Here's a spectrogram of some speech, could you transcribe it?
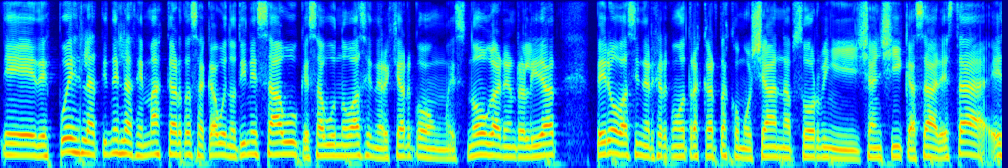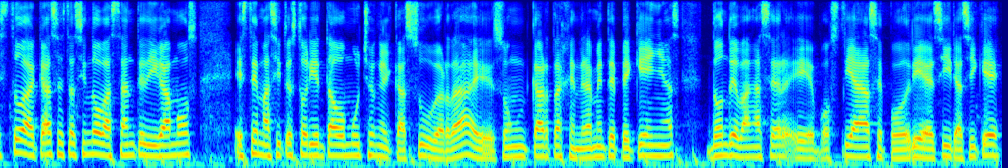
Eh, después la, tienes las demás cartas acá. Bueno, tienes Sabu, que Sabu no va a sinergiar con Snowguard en realidad, pero va a sinergiar con otras cartas como Shan, Absorbing y Shang-Chi, Kazar. esto de acá se está haciendo bastante, digamos, este masito está orientado mucho en el Kazu, ¿verdad? Eh, son cartas generalmente pequeñas, donde van a ser eh, bosteadas, se podría decir. Así que,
